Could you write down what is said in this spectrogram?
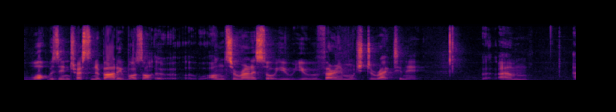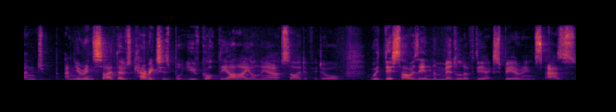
What was interesting about it was on, uh, on Tyrannosaur, you you were very much directing it, um, and and you're inside those characters, but you've got the eye on the outside of it all. With this, I was in the middle of the experience as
